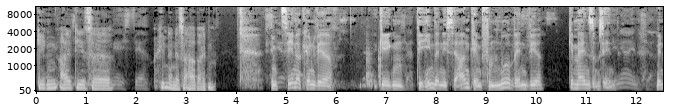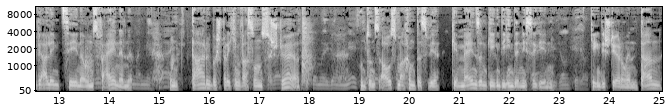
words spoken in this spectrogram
gegen all diese Hindernisse arbeiten? Im Zehner können wir gegen die Hindernisse ankämpfen, nur wenn wir gemeinsam sind. Wenn wir alle im Zehner uns vereinen und darüber sprechen, was uns stört und uns ausmachen, dass wir gemeinsam gegen die Hindernisse gehen, gegen die Störungen, dann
